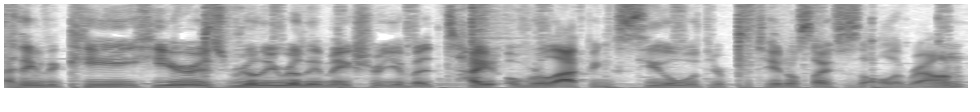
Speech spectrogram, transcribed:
I think the key here is really, really make sure you have a tight overlapping seal with your potato slices all around,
